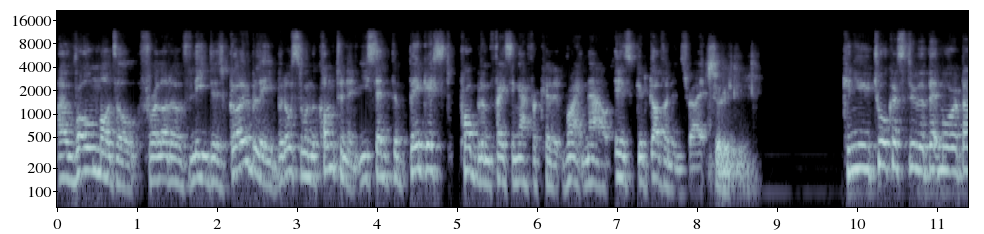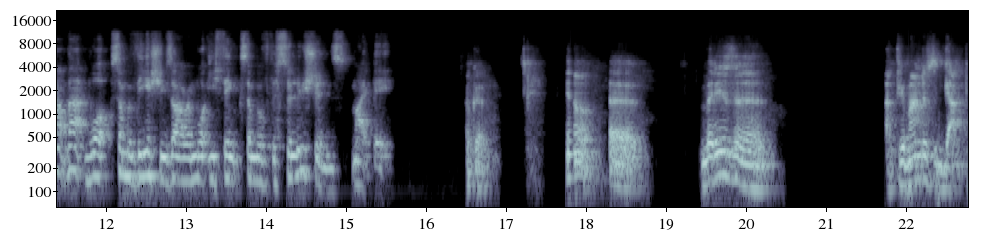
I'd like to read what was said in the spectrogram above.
a role model for a lot of leaders globally, but also on the continent. You said the biggest problem facing Africa right now is good governance, right? Absolutely. Can you talk us through a bit more about that? What some of the issues are and what you think some of the solutions might be? Okay. You know, uh, there is a, a tremendous gap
